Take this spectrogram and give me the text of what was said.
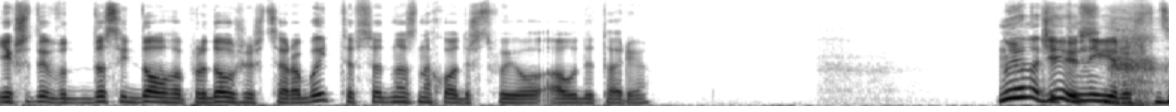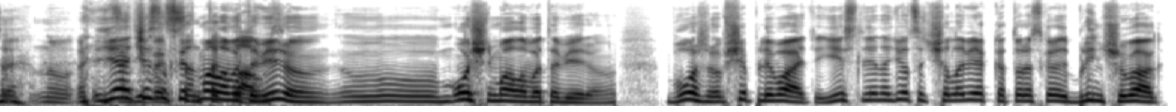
якщо ти от досить довго продовжуєш це робити, ти все одно знаходиш свою аудиторію. Ну, я Чи надеюсь. ти не віриш в це? Ну, Я, типа, честно як сказать, мало в это Санта-Клаус. верю. э, Очень мало в это верю. Боже, вообще плевать. Если найдется человек, который скажет, блин, чувак,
